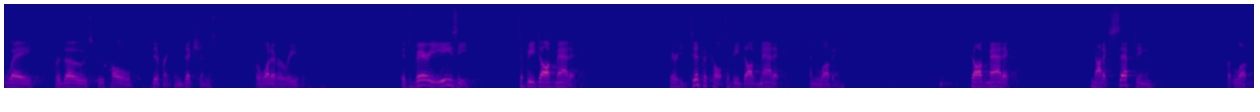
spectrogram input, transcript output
way for those who hold different convictions for whatever reason. It's very easy to be dogmatic, it's very difficult to be dogmatic and loving. Dogmatic, not accepting, but loving.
